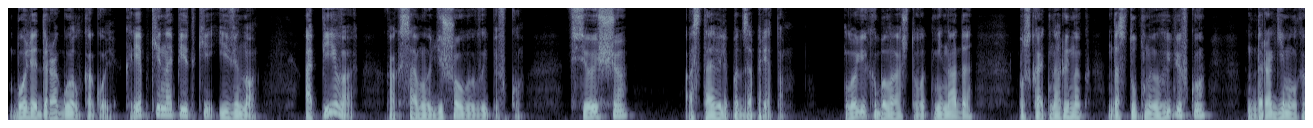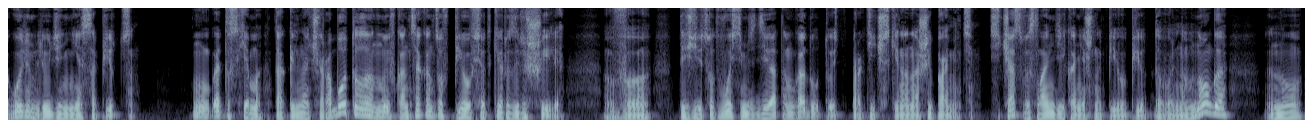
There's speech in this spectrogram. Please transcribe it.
более дорогой алкоголь, крепкие напитки и вино. А пиво, как самую дешевую выпивку, все еще оставили под запретом. Логика была, что вот не надо пускать на рынок доступную выпивку, дорогим алкоголем люди не сопьются. Ну, эта схема так или иначе работала, ну и в конце концов пиво все-таки разрешили в 1989 году, то есть практически на нашей памяти. Сейчас в Исландии, конечно, пиво пьют довольно много, но,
